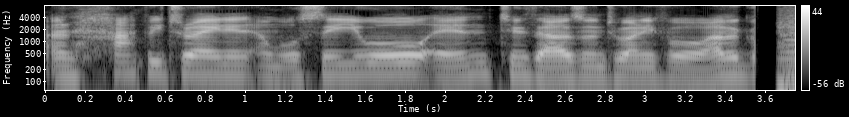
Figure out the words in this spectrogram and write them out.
and happy training. And we'll see you all in 2024. Have a good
